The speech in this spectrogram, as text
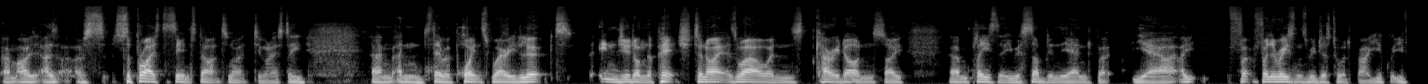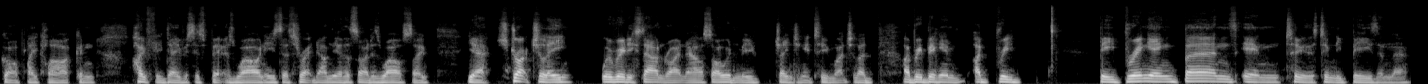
Um, I, I, I, was surprised to see him start tonight, to be honest. He, um, and there were points where he looked injured on the pitch tonight as well and carried on. So I'm pleased that he was subbed in the end. But yeah, I, for, for the reasons we just talked about, you, you've got to play Clarke and hopefully Davis is fit as well. And he's a threat down the other side as well. So yeah, structurally, we're really sound right now. So I wouldn't be changing it too much. And I'd, I'd be bringing, I'd be be bringing Burns in too. There's too many B's in there.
